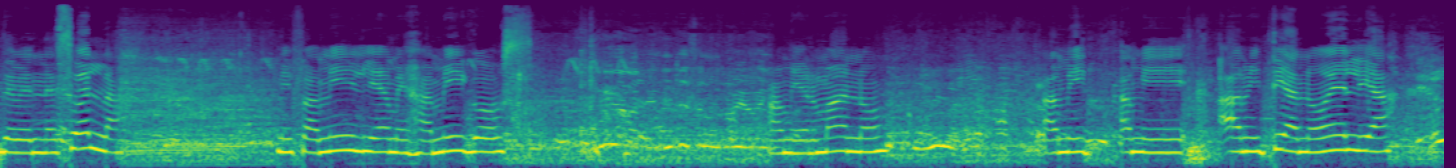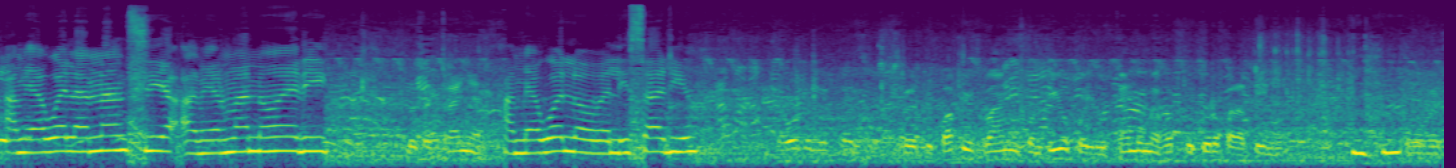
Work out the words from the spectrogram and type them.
De Venezuela. Mi familia, mis amigos, a mi hermano, a mi, a mi, a mi tía Noelia, a mi abuela Nancy, a mi hermano Eric, a mi abuelo Belisario. Pero tus papis van contigo pues buscando un mejor futuro para ti, ¿no? ¿Cómo ves?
